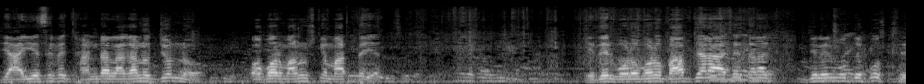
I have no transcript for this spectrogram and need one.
যে আইএসএফ এর ঝান্ডা লাগানোর জন্য অপর মানুষকে মারতে যাচ্ছে? এদের বড় বড় বাপ যারা আছে, তারা জেলের মধ্যে পড়ছে।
